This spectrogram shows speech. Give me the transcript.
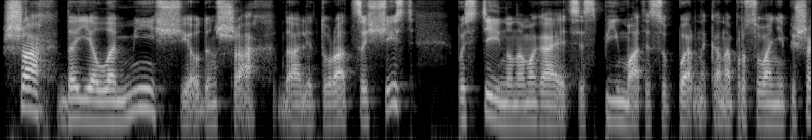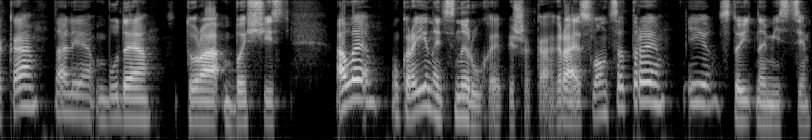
Шах дає ламі, ще один шах. Далі тура С6. Постійно намагається спіймати суперника на просуванні пішака. Далі буде тура Б6. Але українець не рухає пішака. Грає слон С3 і стоїть на місці.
